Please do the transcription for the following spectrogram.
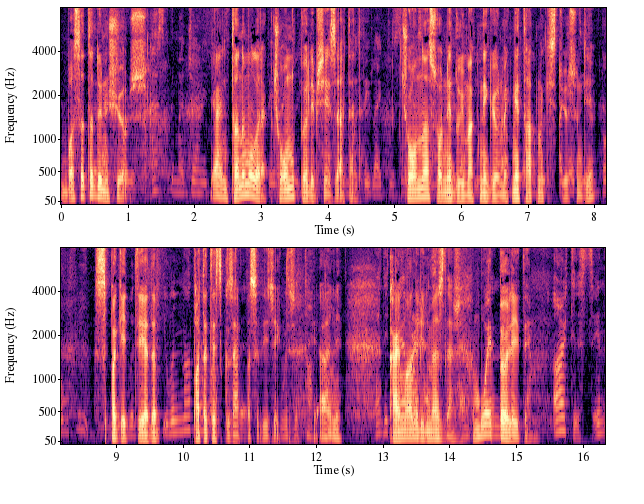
vasata dönüşüyoruz. Yani tanım olarak çoğunluk böyle bir şey zaten. Çoğunluğa sor ne duymak, ne görmek, ne tatmak istiyorsun diye. Spagetti ya da patates kızartması diyecektir. Yani kaymağını bilmezler. Bu hep böyleydi. Artists in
